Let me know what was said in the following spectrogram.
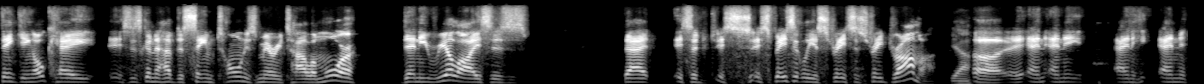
thinking, "Okay, this is going to have the same tone as Mary Tyler Moore." Then he realizes that it's a it's, it's basically a straight it's a straight drama. Yeah. Uh, and and he and he and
